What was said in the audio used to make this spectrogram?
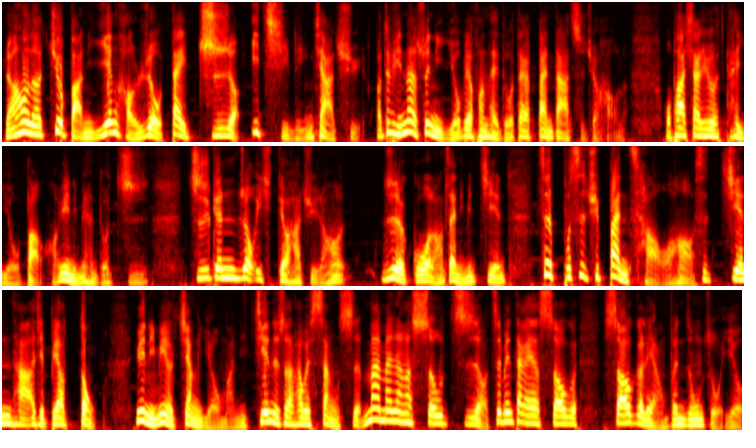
然后呢，就把你腌好的肉带汁哦一起淋下去啊，对不起，那所以你油不要放太多，大概半大匙就好了。我怕下去会太油爆哈，因为里面很多汁，汁跟肉一起掉下去，然后热锅，然后在里面煎。这不是去拌炒哈，是煎它，而且不要动，因为里面有酱油嘛。你煎的时候它会上色，慢慢让它收汁哦。这边大概要烧个烧个两分钟左右，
